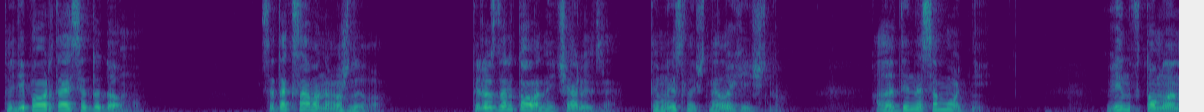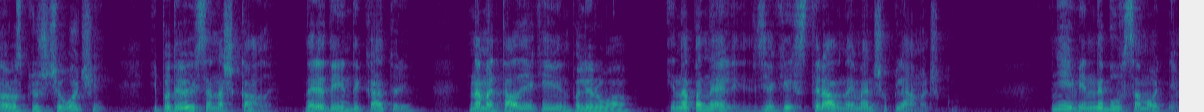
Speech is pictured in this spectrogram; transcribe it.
Тоді повертайся додому. Це так само неможливо. Ти роздратований, Чарльзе, ти мислиш нелогічно. Але ти не самотній. Він втомлено розплющив очі і подивився на шкали, на ряди індикаторів, на метал, який він полірував, і на панелі, з яких стирав найменшу плямочку. Ні, він не був самотнім.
